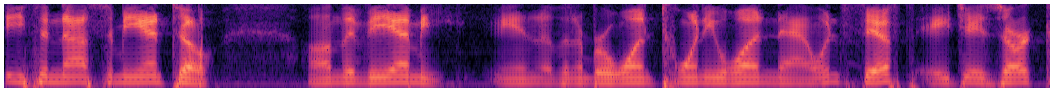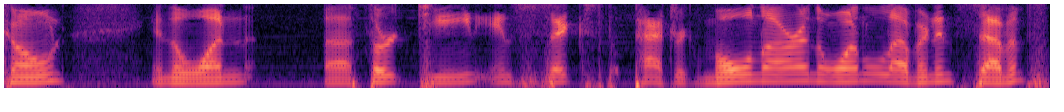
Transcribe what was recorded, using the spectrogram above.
Ethan Nascimento on the VME in the number 121 now in fifth. AJ Zarcone in the 113 uh, in sixth. Patrick Molnar in the 111 in seventh.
